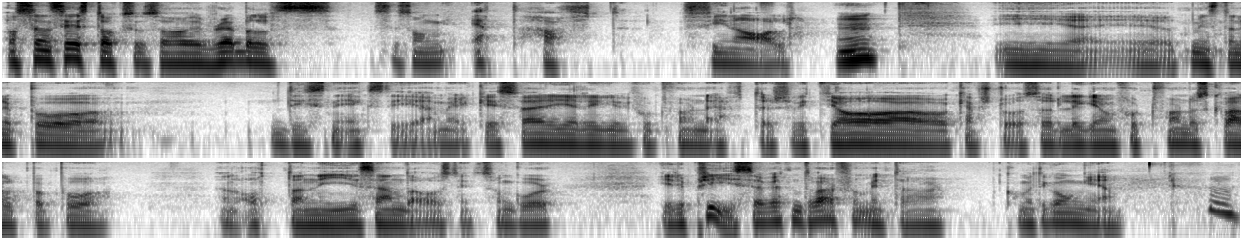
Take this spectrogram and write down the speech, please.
Och sen sist också så har ju Rebels säsong 1 haft final. Mm. I, i, åtminstone på Disney XD i Amerika. I Sverige ligger vi fortfarande efter. Så vitt jag kan förstå så ligger de fortfarande och skvalpar på en 8-9 sända avsnitt som går i repris. Jag vet inte varför de inte har kommit igång igen. Hmm.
